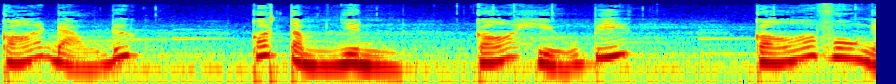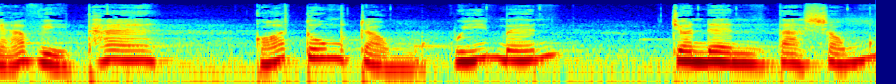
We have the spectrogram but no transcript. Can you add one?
có đạo đức, có tầm nhìn, có hiểu biết, có vô ngã vị tha, có tôn trọng quý mến, cho nên ta sống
